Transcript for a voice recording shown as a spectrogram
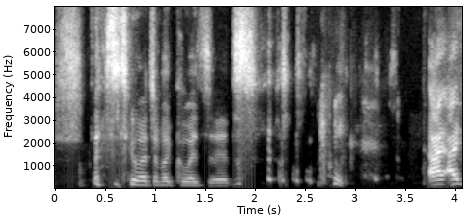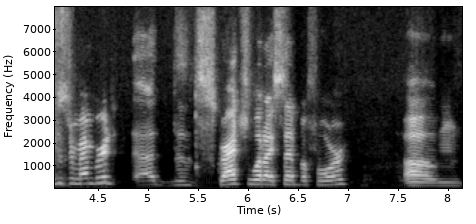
That's too much of a coincidence. I, I just remembered uh, the scratch what I said before. Um,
